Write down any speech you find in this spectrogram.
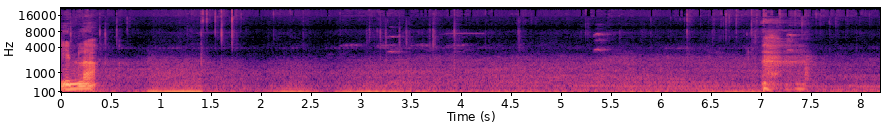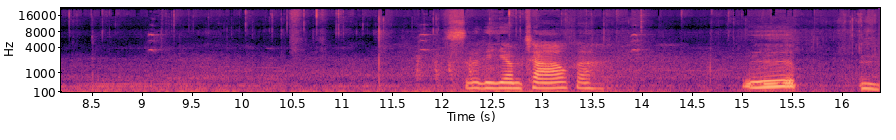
กินละ สวัสดียามเช้าค่ะอึบอืม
